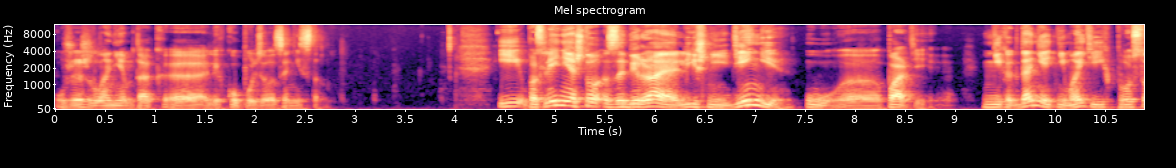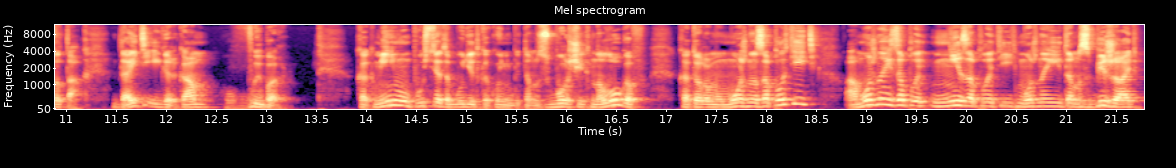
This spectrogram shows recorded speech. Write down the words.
уже желанием так э, легко пользоваться не станут. И последнее, что забирая лишние деньги у э, партии, никогда не отнимайте их просто так. Дайте игрокам выбор. Как минимум, пусть это будет какой-нибудь там сборщик налогов, которому можно заплатить, а можно и запла не заплатить, можно и там сбежать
